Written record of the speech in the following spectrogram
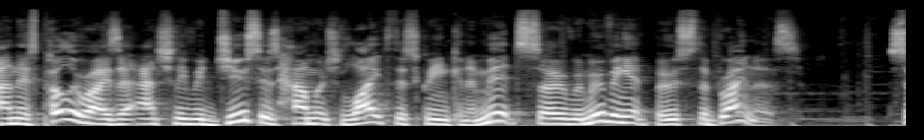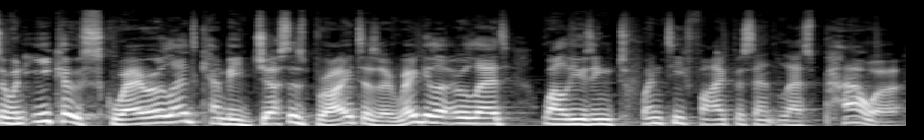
And this polarizer actually reduces how much light the screen can emit, so removing it boosts the brightness. So an Eco Square OLED can be just as bright as a regular OLED while using 25% less power.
